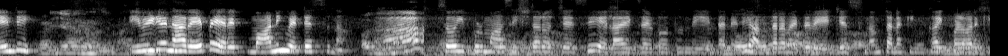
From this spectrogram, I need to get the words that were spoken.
ఏంటి? ఈ వీడియో నా రేపే రేపు మార్నింగ్ పెట్టేస్తున్నా. సో ఇప్పుడు మా సిస్టర్ వచ్చేసి ఎలా ఎగ్జైట్ అవుతుంది ఏంటనేది అందరం అయితే వెయిట్ చేస్తున్నాం. తనకి ఇంకా ఇప్పటివరకు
